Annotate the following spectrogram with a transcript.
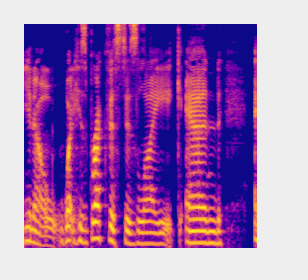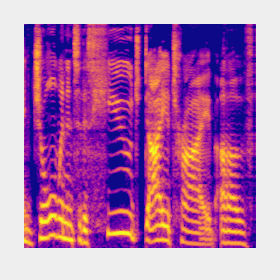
you know, what his breakfast is like. And and Joel went into this huge diatribe of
